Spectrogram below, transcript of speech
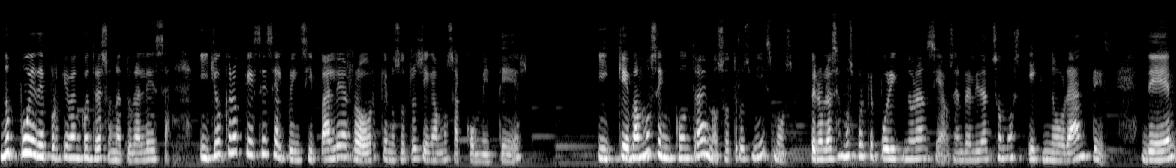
No puede porque va en contra de su naturaleza. Y yo creo que ese es el principal error que nosotros llegamos a cometer y que vamos en contra de nosotros mismos, pero lo hacemos porque por ignorancia, o sea, en realidad somos ignorantes de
